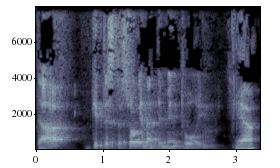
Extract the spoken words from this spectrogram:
da gibt es das sogenannte Mentoring. Ja,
